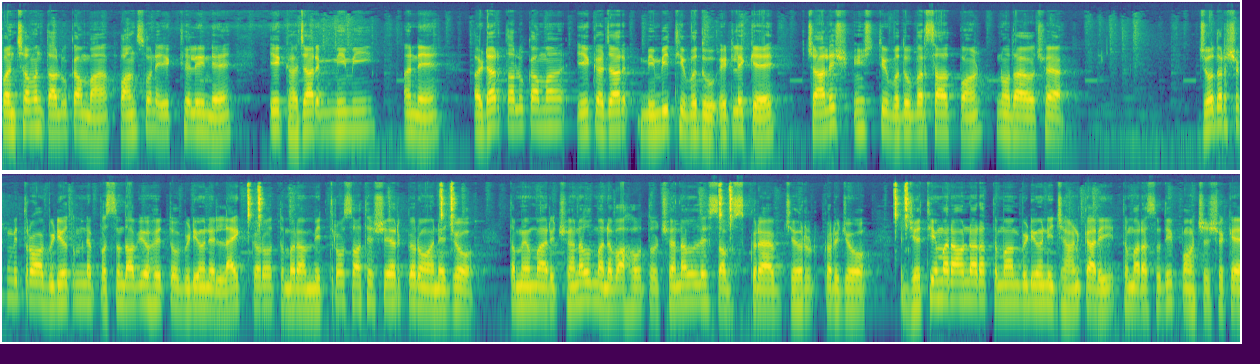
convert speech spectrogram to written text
પંચાવન તાલુકામાં પાંચસો ને એકથી લઈને એક હજાર મીમી અને અઢાર તાલુકામાં એક હજાર મીમીથી વધુ, એટલે કે ચાલીસ ઇંચથી વધુ વરસાદ પણ નોંધાયો છે. જો દર્શક મિત્રો આ વીડિયો તમને પસંદ આવ્યો હોય તો વિડીયોને લાઇક કરો, તમારા મિત્રો સાથે શેર કરો અને જો તમે અમારી ચેનલમાં નવા હો તો ચેનલને સબસ્ક્રાઈબ જરૂર કરજો, જેથી અમારા આવનારા તમામ વિડીયોની જાણકારી તમારા સુધી પહોંચી શકે.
